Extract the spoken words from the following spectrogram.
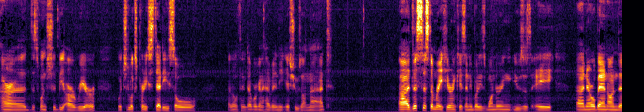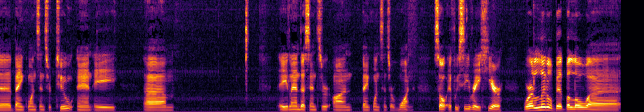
this one should be our rear which looks pretty steady so I don't think that we're gonna have any issues on that uh, this system right here in case anybody's wondering uses a, a narrowband on the bank 1 sensor 2 and a um, a lambda sensor on bank 1 sensor 1 so if we see right here we're a little bit below uh,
